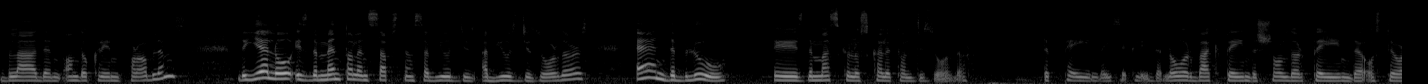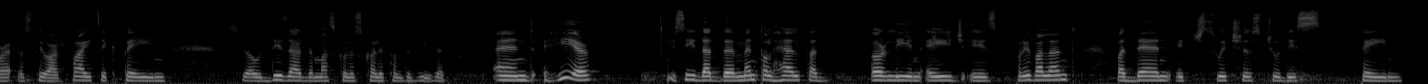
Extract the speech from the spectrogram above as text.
blood, and endocrine problems. The yellow is the mental and substance abuse, abuse disorders, and the blue is the musculoskeletal disorder. The pain, basically, the lower back pain, the shoulder pain, the osteo osteoarthritic pain. So these are the musculoskeletal diseases. And here, you see that the mental health early in age is prevalent, but then it switches to these pain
